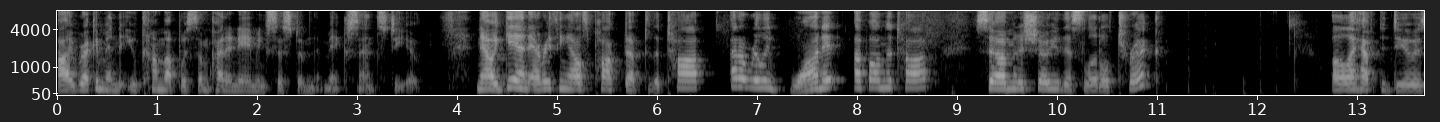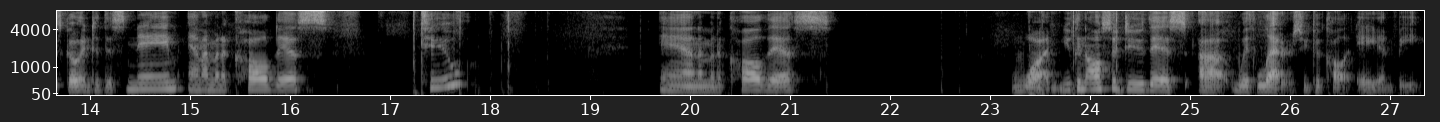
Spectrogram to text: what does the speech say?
I recommend that you come up with some kind of naming system that makes sense to you. Now, again, everything else popped up to the top. I don't really want it up on the top. So I'm going to show you this little trick. All I have to do is go into this name and I'm going to call this 2 and I'm going to call this 1. You can also do this uh, with letters. You could call it A and B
